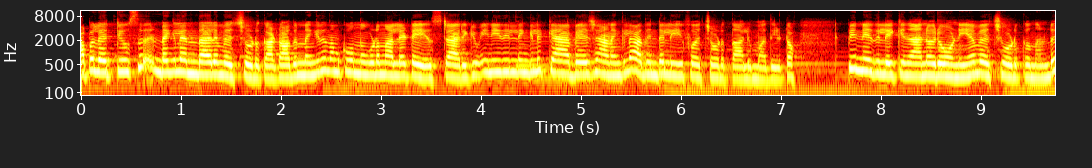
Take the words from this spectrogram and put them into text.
അപ്പോൾ ലെറ്റ്യൂസ് ഉണ്ടെങ്കിൽ എന്തായാലും വെച്ച് കൊടുക്കാം കേട്ടോ അതുണ്ടെങ്കിൽ നമുക്ക് ഒന്നും കൂടെ നല്ല ടേസ്റ്റ് ആയിരിക്കും. ഇനി ഇതില്ലെങ്കിൽ ക്യാബേജ് ആണെങ്കിൽ അതിന്റെ ലീഫ് വെച്ച് കൊടുത്താലും മതി കേട്ടോ പിന്നെ ഇതിലേക്ക് ഞാൻ ഒരു ഓണിയൻ വെച്ച് കൊടുക്കുന്നുണ്ട്.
